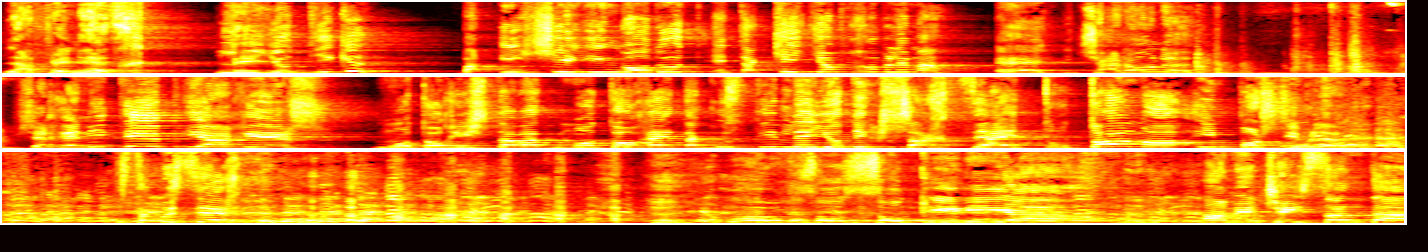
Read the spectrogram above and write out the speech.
La fenêtre? Leiotik? Ba, itxi egingo dut eta kitio problema! Eh, itxaron! Serenite piarez! Motorista bat motorra eta guzti leiotik sartzea et totalma imposible! Ez dago ezer! Hau zozokiria! Ametxe izan da!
